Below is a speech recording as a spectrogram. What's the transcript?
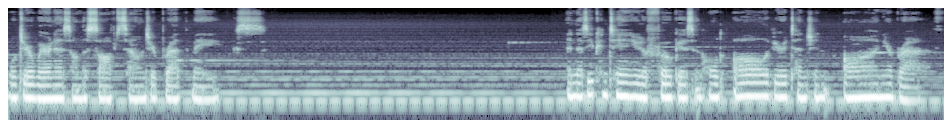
Hold your awareness on the soft sounds your breath makes. And as you continue to focus and hold all of your attention on your breath,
